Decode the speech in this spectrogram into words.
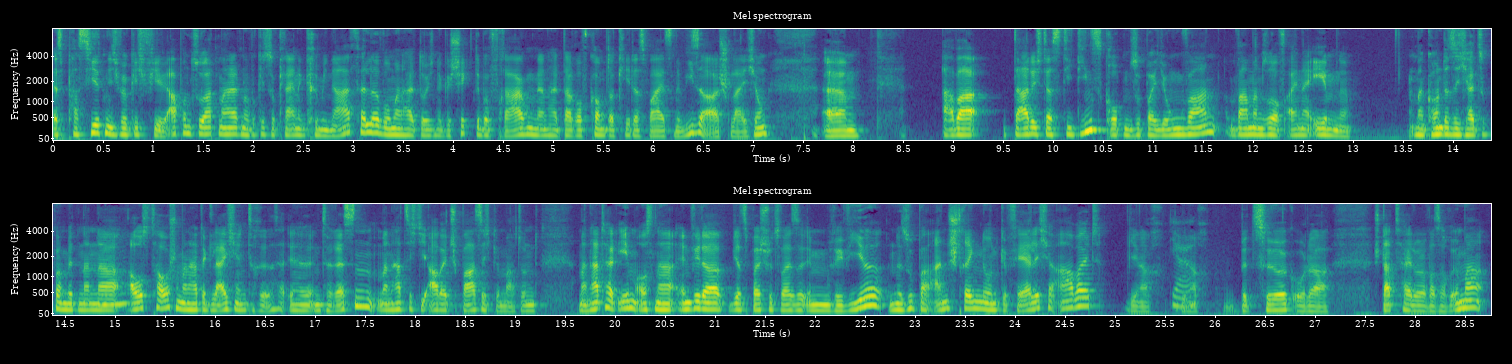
es passiert nicht wirklich viel. Ab und zu hat man halt mal wirklich so kleine Kriminalfälle, wo man halt durch eine geschickte Befragung dann halt darauf kommt, okay, das war jetzt eine Visa-Erschleichung. Ähm, aber dadurch, dass die Dienstgruppen super jung waren, war man so auf einer Ebene man konnte sich halt super miteinander mhm. austauschen, man hatte gleiche Inter äh, Interessen, man hat sich die Arbeit spaßig gemacht und man hat halt eben aus einer, entweder jetzt beispielsweise im Revier, eine super anstrengende und gefährliche Arbeit, je nach, ja. je nach Bezirk oder Stadtteil oder was auch immer,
